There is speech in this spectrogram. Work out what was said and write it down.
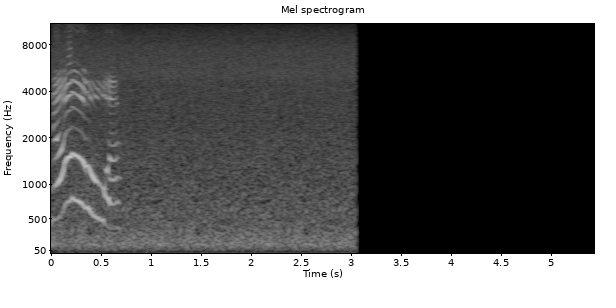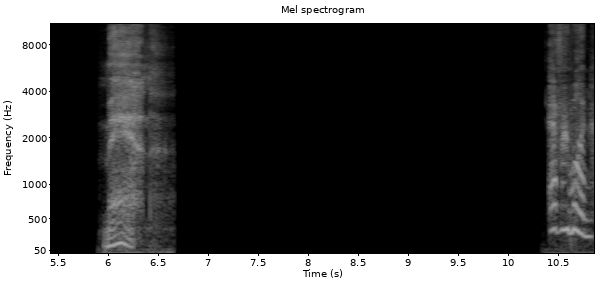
No! Man, Everyone,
